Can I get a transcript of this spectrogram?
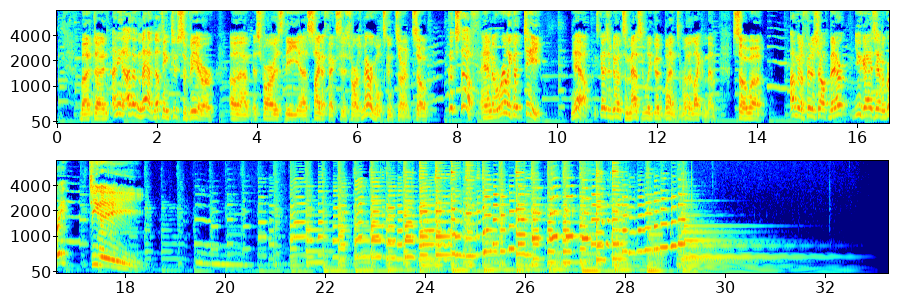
But uh, mean, other than that, nothing too severe uh, as far as the uh, side effects as far as marigold's concerned. So good stuff and a really good tea. Yeah, these guys are doing some massively good blends. I'm really liking them. So uh, I'm going to finish off there. You guys have a great tea day.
